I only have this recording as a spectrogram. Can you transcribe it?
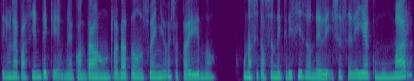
Tenía una paciente que me contaba en un relato de un sueño, ella está viviendo una situación de crisis donde ella se veía como un mar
